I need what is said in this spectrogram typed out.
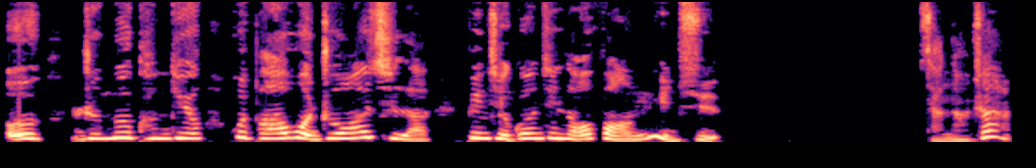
呃，人们肯定会把我抓起来，并且关进牢房里去。想到这儿，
